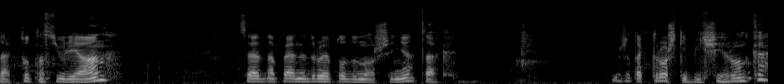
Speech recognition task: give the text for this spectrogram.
Так, тут у нас Юліан. Це, напевне, друге плодоношення. Так. Вже так трошки більше гронка.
